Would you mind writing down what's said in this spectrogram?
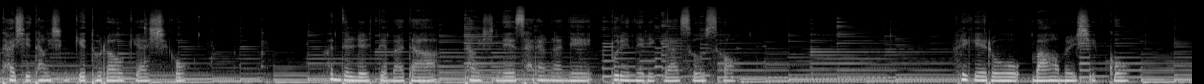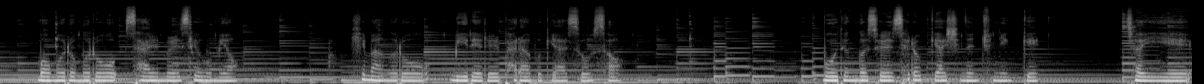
다시 당신께 돌아오게 하시고 흔들릴 때마다 당신의 사랑 안에 뿌리내리게 하소서. 회개로 마음을 씻고 머무름으로 삶을 세우며 희망으로 미래를 바라보게 하소서. 모든 것을 새롭게 하시는 주님께 저희의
